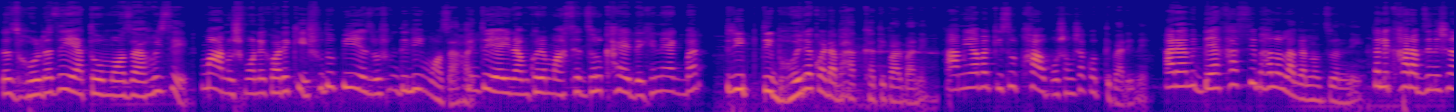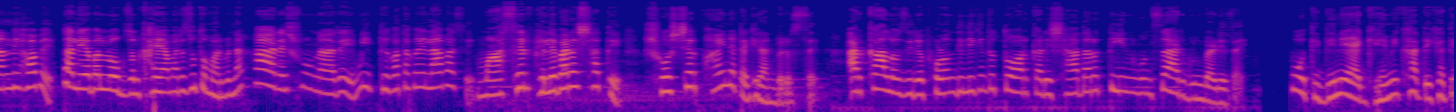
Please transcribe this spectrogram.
তা ঝোলটা যে এত মজা হয়েছে মানুষ মনে করে কি, শুধু পেঁয়াজ রসুন দিলেই মজা হয়। কিন্তু এইরাম করে মাছের ঝোল খাইয়ে দেখে নে একবার। তৃপ্তি ভৈরে কয়টা ভাত খাতে পারবানে? আমি আবার কিছুর ফাও প্রশংসা করতে পারি পারিনি। আরে আমি দেখাচ্ছি ভালো লাগানোর জন্য। তাহলে খারাপ জিনিস আনলে হবে? তাহলে আবার লোকজন খাই আমার জুতো মারবে না? আরে শোনা রে, মিথ্যে কথা কয়ে লাভ আছে? মাছের ফেলেবারের সাথে শস্যের ফাইনাটা ঘিরান বেরোচ্ছে। আর কালো জিরে ফোড়ন দিলে কিন্তু তরকারি স্বাদ আরও তিন গুণ চার গুণ বেড়ে যায়। প্রতিদিন এক ঘেমি খাতে খাতে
